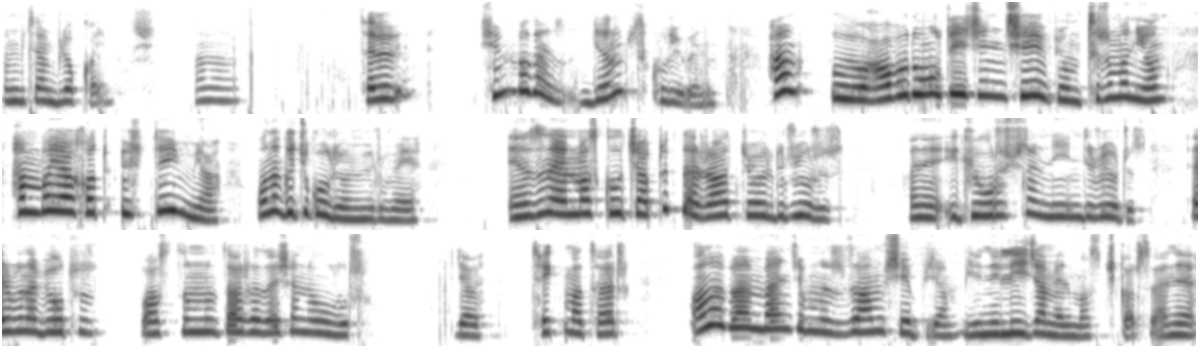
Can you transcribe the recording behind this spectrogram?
Sonra bir tane blok kaymış. Ana. Tabii şimdi bakın canım sıkılıyor benim. Hem ıı, havada olduğu için şey yapıyorum tırmanıyorum. Hem bayağı kat üstteyim ya. Ona gıcık oluyorum yürümeye. En azından elmas kılıç yaptık da rahatça öldürüyoruz. Hani iki vuruşla ne indiriyoruz. Her buna bir 30 bastığımızda arkadaşlar ne olur? Ya tekme atar. Ama ben bence mızrağımı şey yapacağım. Yenileyeceğim elmas çıkarsa. Hani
